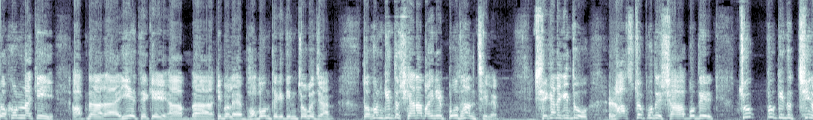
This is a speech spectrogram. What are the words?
যখন নাকি আপনার ইয়ে থেকে কি বলে, ভবন থেকে তিনি চলে যান, তখন কিন্তু সেনাবাহিনীর প্রধান ছিলেন। সেখানে কিন্তু রাষ্ট্রপতি শাহাবুদ্দির চুপ্পু কিন্তু ছিল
